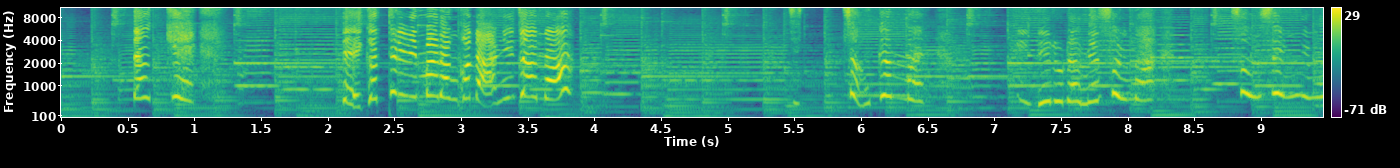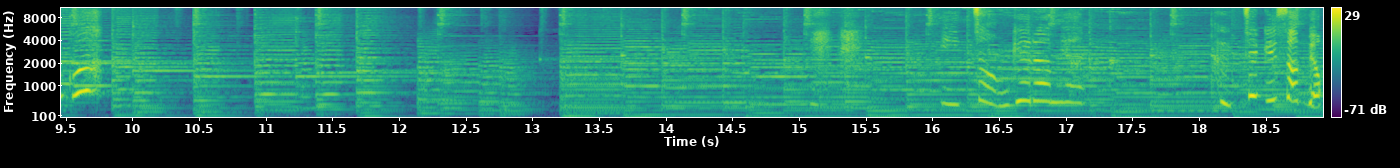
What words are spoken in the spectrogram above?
딱히 내가 틀린 말 한 건 아니잖아. 지- 잠깐만, 이대로라면 설마 선생님과? 이, 이 전개라면 그 책에서 몇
